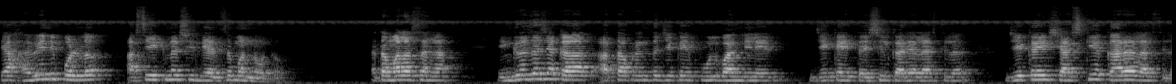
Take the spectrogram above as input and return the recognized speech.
त्या हवेने पडलं असे एकनाथ शिंदे यांचं म्हणणं होतं. आता मला सांगा इंग्रजाच्या काळात आतापर्यंत जे काही पूल बांधलेले आहेत जे काही तहसील कार्यालय असतील जे काही शासकीय कार्यालय असतील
